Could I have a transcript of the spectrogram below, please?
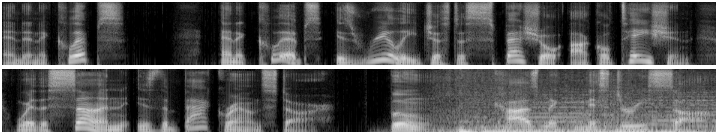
And an eclipse? An eclipse is really just a special occultation where the sun is the background star. Boom! Cosmic mystery solved.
